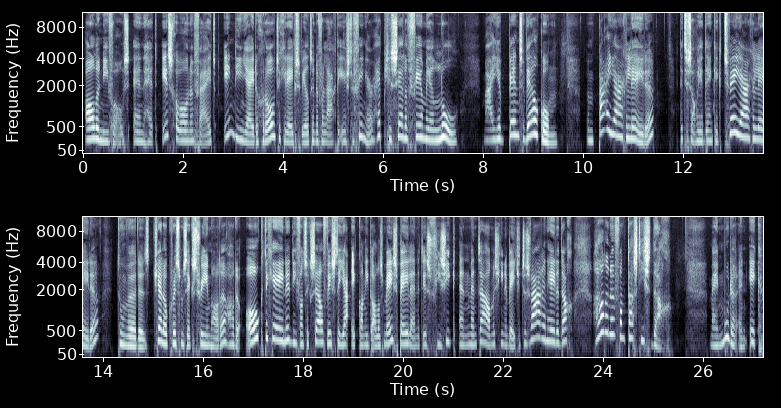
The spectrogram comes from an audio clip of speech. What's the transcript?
alle niveaus. En het is gewoon een feit, indien jij de grote greep speelt en de verlaagde eerste vinger, heb je zelf veel meer lol. Maar je bent welkom. Een paar jaar geleden dit is alweer denk ik twee jaar geleden, toen we de Cello Christmas Extreme hadden, hadden ook degenen die van zichzelf wisten, ja, ik kan niet alles meespelen en het is fysiek en mentaal misschien een beetje te zwaar een hele dag, hadden een fantastische dag. Mijn moeder en ik,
